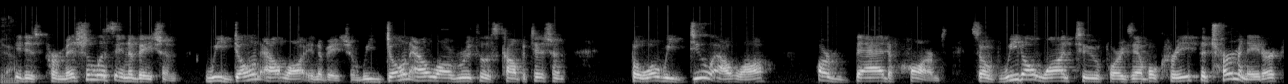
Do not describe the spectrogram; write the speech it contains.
Yeah. It is permissionless innovation. We don't outlaw innovation. We don't outlaw ruthless competition. But what we do outlaw are bad harms. So if we don't want to, for example, create the Terminator,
